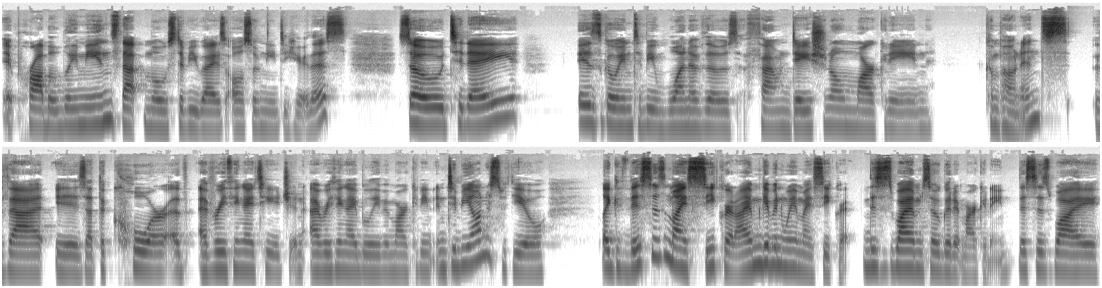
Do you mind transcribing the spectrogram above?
it probably means that most of you guys also need to hear this. So today is going to be one of those foundational marketing components that is at the core of everything I teach and everything I believe in marketing. And to be honest with you, like this is my secret. I'm giving away my secret. This is why I'm so good at marketing. This is why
